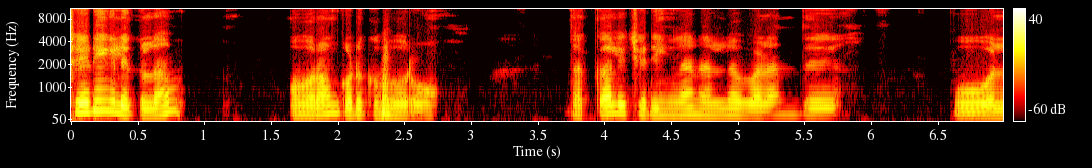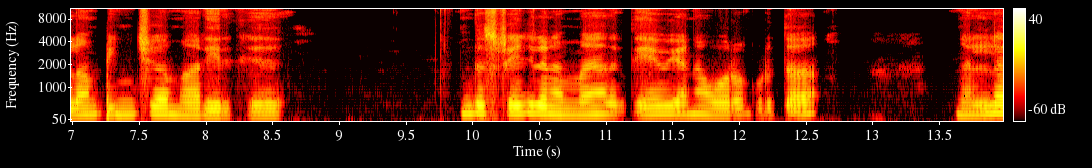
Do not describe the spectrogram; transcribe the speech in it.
செடிகளுக்கெல்லாம் உரம் கொடுக்க போகிறோம் தக்காளி செடிங்கெலாம் நல்லா வளர்ந்து பூவெல்லாம் பிஞ்சாக மாறி இருக்கு. இந்த ஸ்டேஜில் நம்ம அதுக்கு தேவையான உரம் கொடுத்தா நல்லா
